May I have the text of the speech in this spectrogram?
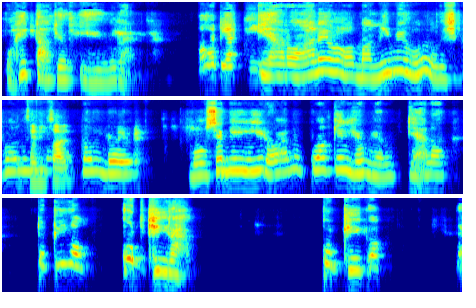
有去倒着油啦。我伫遐行落安尼吼，嘛迷迷糊糊是讲，拢无无啥物迄落，安尼赶紧向向行咯，都比我骨去啦，骨去个，一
